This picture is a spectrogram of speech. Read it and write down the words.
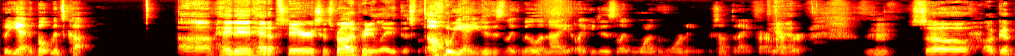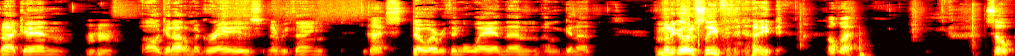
but yeah, the Boatman's Cup. Um, head in, head upstairs. It's probably pretty late at this point. Oh yeah, you did this in like middle of the night, like you did this like one of the morning or something. If I Yeah. remember. So I'll get back in. hmm I'll get out of my grays and everything. Okay. Stow everything away, and then I'm gonna I'm gonna go to sleep for the night. Okay. So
